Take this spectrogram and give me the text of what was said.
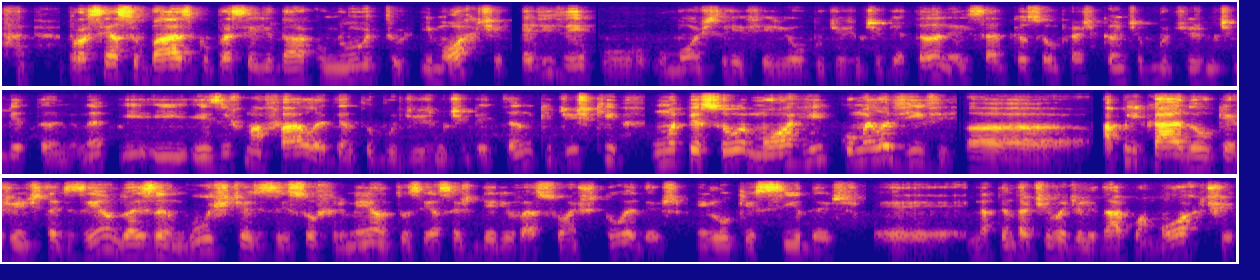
processo básico para se lidar com luto e morte é viver. O, o monge se referiu ao budismo tibetano, ele sabe que eu sou um praticante do budismo tibetano, né? E, e existe uma fala dentro do budismo tibetano que diz que uma pessoa morre como ela vive. Uh, aplicado ao que a gente está dizendo, as angústias e sofrimentos e essas derivações todas enlouquecidas é, na tentativa de lidar com a morte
